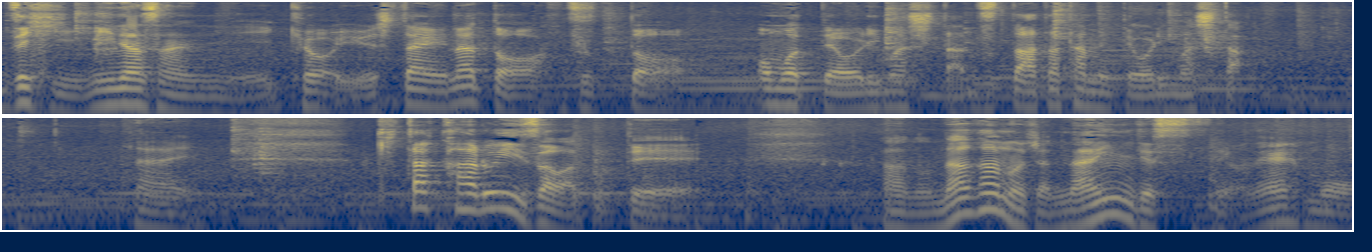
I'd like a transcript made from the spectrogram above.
ぜひ皆さんに共有したいなとずっと思っておりました。ずっと温めておりました。はい。北軽井沢ってあの長野じゃないんですよね。もう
